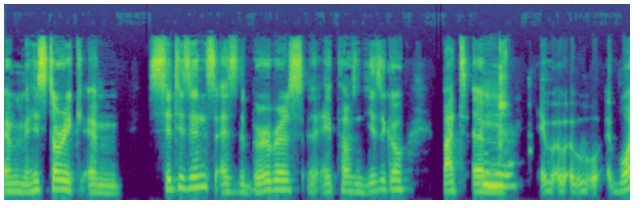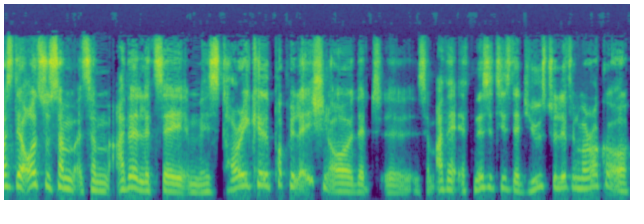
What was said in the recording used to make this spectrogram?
um, historic um, citizens as the Berbers uh, eight thousand years ago. But um, Mhm. w- was there also some some other let's say um, historical population or that uh, some other ethnicities that used to live in Morocco, or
